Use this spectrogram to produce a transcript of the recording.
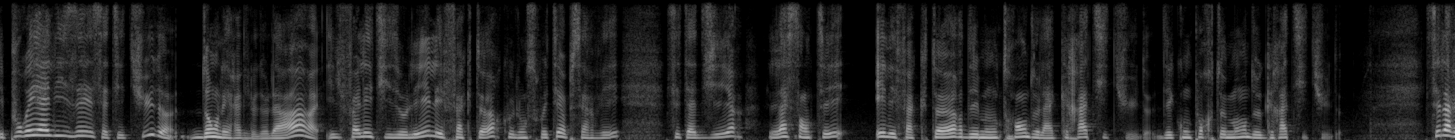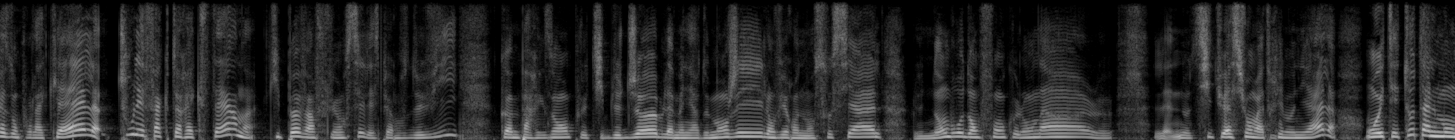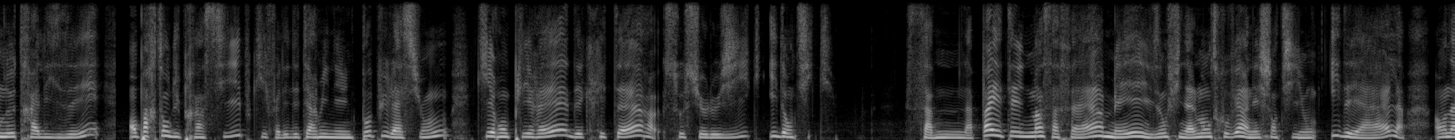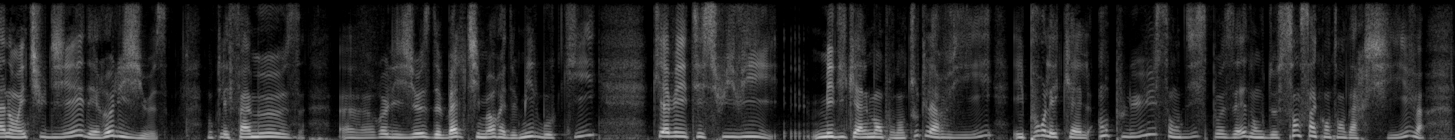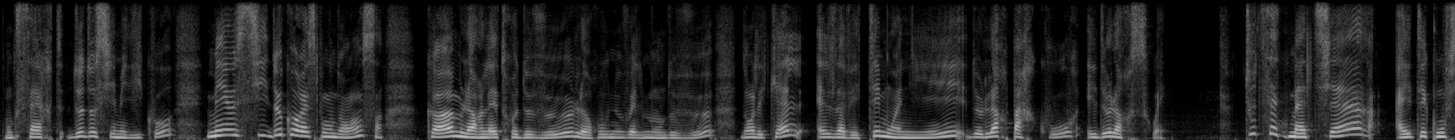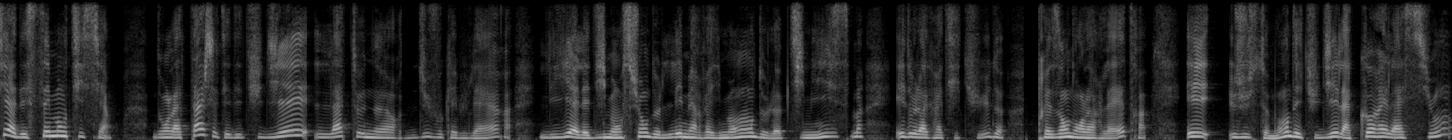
Et pour réaliser cette étude, dans les règles de l'art, il fallait isoler les facteurs que l'on souhaitait observer, c'est-à-dire la santé et les facteurs démontrant de la gratitude, des comportements de gratitude. C'est la raison pour laquelle tous les facteurs externes qui peuvent influencer l'espérance de vie, comme par exemple le type de job, la manière de manger, l'environnement social, le nombre d'enfants que l'on a, notre situation matrimoniale, ont été totalement neutralisés en partant du principe qu'il fallait déterminer une population qui remplirait des critères sociologiques identiques. Ça n'a pas été une mince affaire, mais ils ont finalement trouvé un échantillon idéal en allant étudier des religieuses. Donc les fameuses euh, religieuses de Baltimore et de Milwaukee, qui avaient été suivies médicalement pendant toute leur vie et pour lesquelles, en plus, on disposait donc de 150 ans d'archives, donc certes de dossiers médicaux, mais aussi de correspondances comme leurs lettres de vœux, leur renouvellement de vœux, dans lesquelles elles avaient témoigné de leur parcours et de leurs souhaits. Toute cette matière a été confiée à des sémanticiens dont la tâche était d'étudier la teneur du vocabulaire lié à la dimension de l'émerveillement, de l'optimisme et de la gratitude présents dans leurs lettres, et justement d'étudier la corrélation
